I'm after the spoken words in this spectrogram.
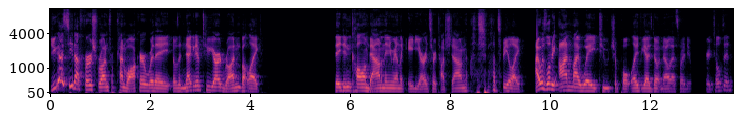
Did you guys see that first run from Ken Walker where they it was a negative two yard run, but like they didn't call him down and then he ran like 80 yards for a touchdown. I was about to be like, I was literally on my way to Chipotle. If you guys don't know, that's what I do. Very tilted.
